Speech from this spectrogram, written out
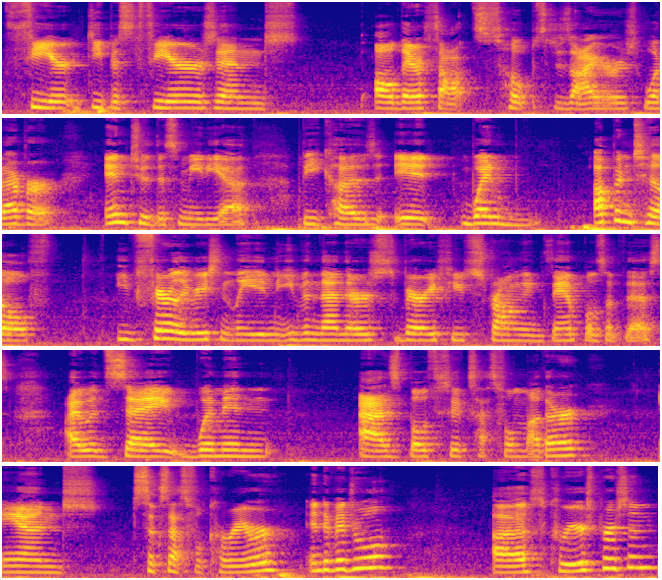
fear deepest fears and all their thoughts, hopes, desires, whatever into this media because it when up until fairly recently and even then there's very few strong examples of this. I would say women as both successful mother and successful career individual a careers person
